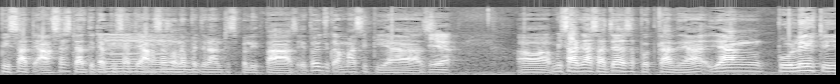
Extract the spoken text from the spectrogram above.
bisa diakses dan tidak bisa diakses oleh penyandang disabilitas. Itu juga masih bias. Iya. Eh, misalnya saja sebutkan ya, yang boleh di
